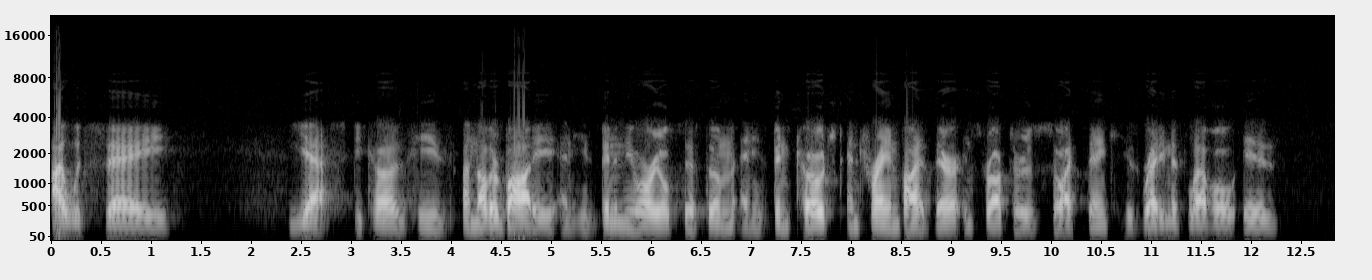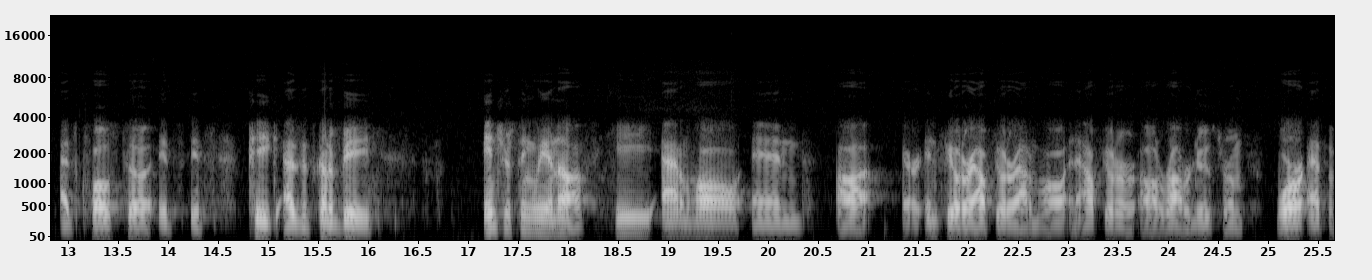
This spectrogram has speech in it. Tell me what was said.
I would say yes because he's another body and he's been in the Orioles system and he's been coached and trained by their instructors. So I think his readiness level is as close to its its peak as it's going to be. Interestingly enough, he, Adam Hall, and uh, infielder, outfielder Adam Hall, and outfielder uh, Robert Neustrom were at the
